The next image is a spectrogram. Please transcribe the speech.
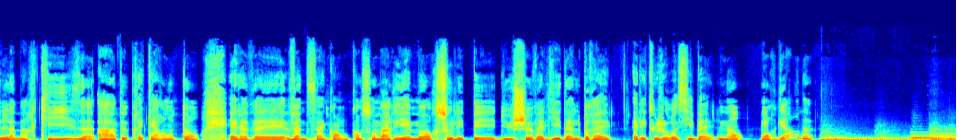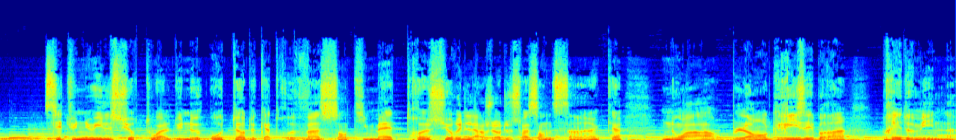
la marquise a à peu près 40 ans. Elle avait 25 ans quand son mari est mort sous l'épée du chevalier d'Albret. Elle est toujours aussi belle, non? On regarde? C'est une huile sur toile d'une hauteur de 80 cm sur une largeur de 65. Noir, blanc, gris et brun prédominent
